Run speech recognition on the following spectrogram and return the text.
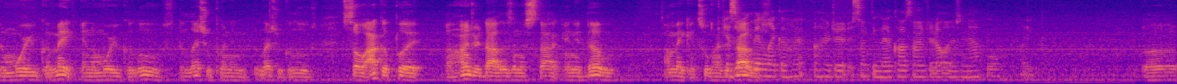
the more you can make, and the more you could lose. The less you put in, the less you could lose. So I could put a hundred dollars in a stock and it double. I'm making two hundred dollars. been like a hundred something that costs hundred dollars in Apple? Like Uh,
